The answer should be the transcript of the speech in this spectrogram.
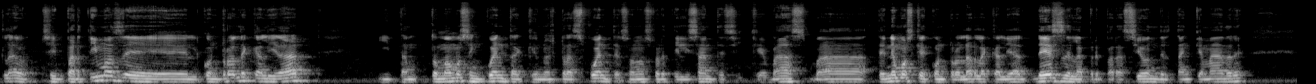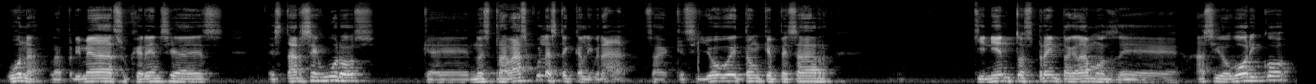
Claro, si partimos del control de calidad y tomamos en cuenta que nuestras fuentes son los fertilizantes y que vas, va, tenemos que controlar la calidad desde la preparación del tanque madre, una, la primera sugerencia es estar seguros que nuestra báscula esté calibrada. O sea, que si yo voy, tengo que pesar 530 gramos de ácido bórico,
